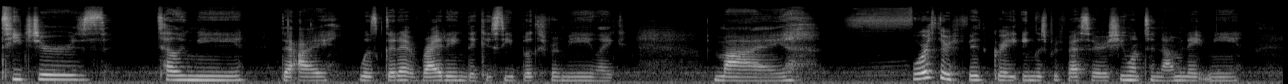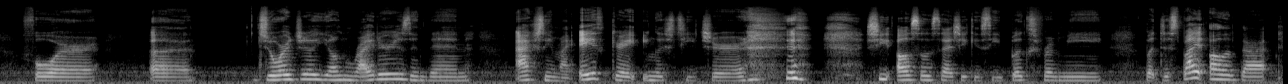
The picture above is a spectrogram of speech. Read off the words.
teachers telling me that I was good at writing, they could see books from me, like my fourth or fifth grade English professor, she wanted to nominate me for uh, Georgia Young Writers, and then actually my eighth grade English teacher, she also said she could see books from me. But despite all of that,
